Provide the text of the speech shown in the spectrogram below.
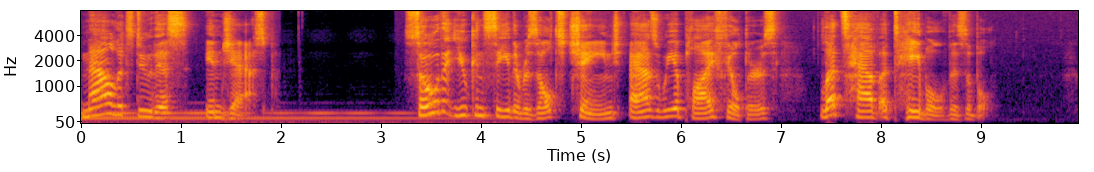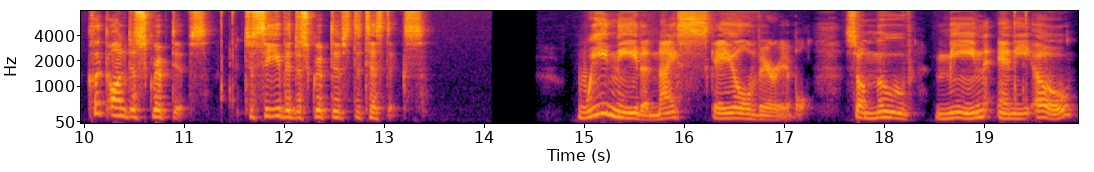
Now let's do this in JASP. So that you can see the results change as we apply filters, let's have a table visible. Click on Descriptives to see the descriptive statistics. We need a nice scale variable, so move mean NEO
